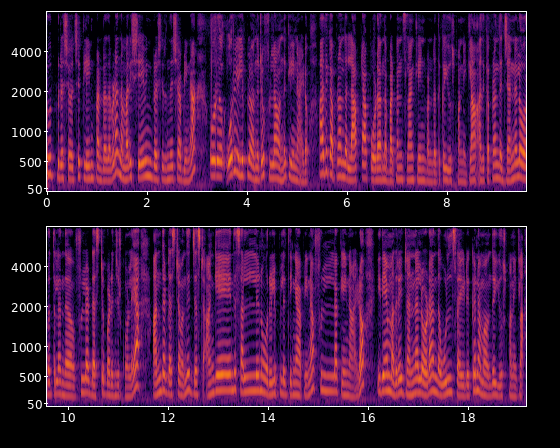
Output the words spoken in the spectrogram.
டூத் ப்ரஷ்ஷை வச்சு க்ளீன் பண்ணுறத விட இந்த மாதிரி ஷேவிங் ப்ரஷ் இருந்துச்சு அப்படின்னா ஒரு ஒரு இழுப்பில் வந்துட்டு ஃபுல்லாக வந்து க்ளீன் ஆகிடும் அதுக்கப்புறம் அந்த லேப்டாப்போட அந்த பட்டன்ஸ்லாம் க்ளீன் பண்ணுறதுக்கு யூஸ் பண்ணிக்கலாம். அதுக்கப்புறம் அந்த ஜன்னல் ஓரத்தில் அந்த ஃபுல்லாக டஸ்ட்டு படிஞ்சிருக்கும் இல்லையா? அந்த டஸ்ட்டை வந்து ஜஸ்ட் அங்கேருந்து சல்லுன்னு ஒரு இழுப்பு இழுத்தீங்க அப்படின்னா ஃபுல்லாக க்ளீன் ஆகிடும் இதே மாதிரி ஜன்னலோட அந்த உள் சைடுக்கு நம்ம வந்து யூஸ் பண்ணிக்கலாம்.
